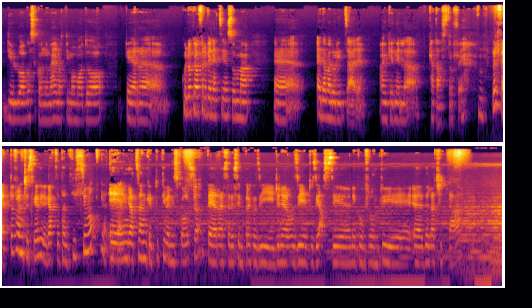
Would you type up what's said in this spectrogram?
di un luogo secondo me è un ottimo modo per eh, quello che offre Venezia, insomma, eh, è da valorizzare anche nella catastrofe. Perfetto, Francesca, io ti ringrazio tantissimo Grazie e ringrazio anche tutti i Venice Calls per essere sempre così generosi e entusiasti nei confronti eh, della città.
